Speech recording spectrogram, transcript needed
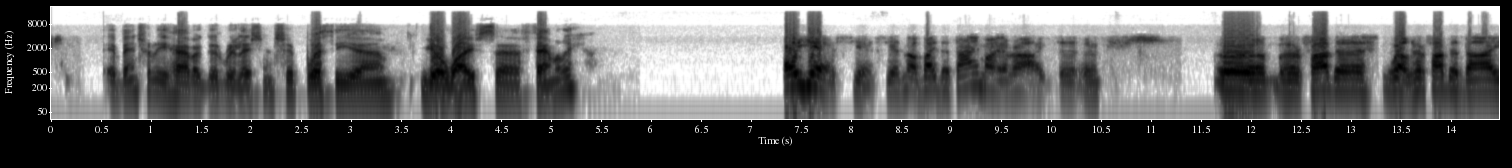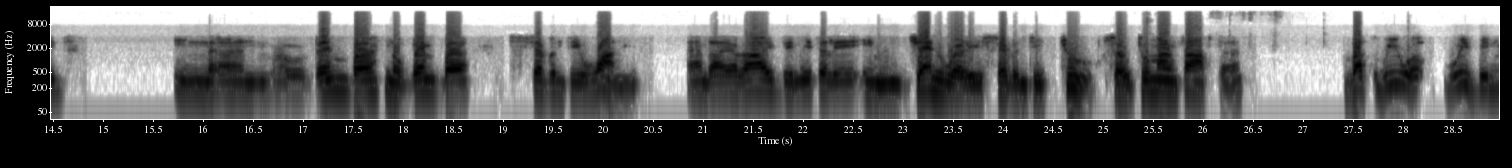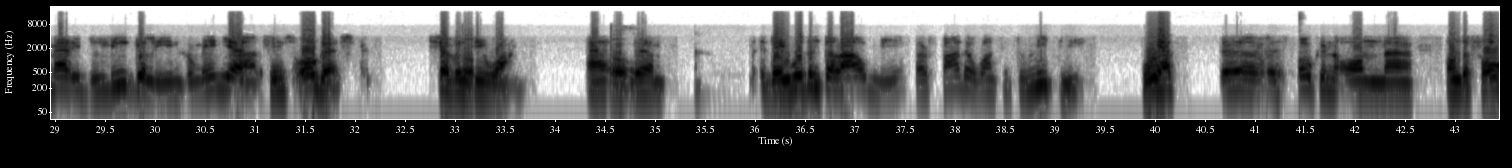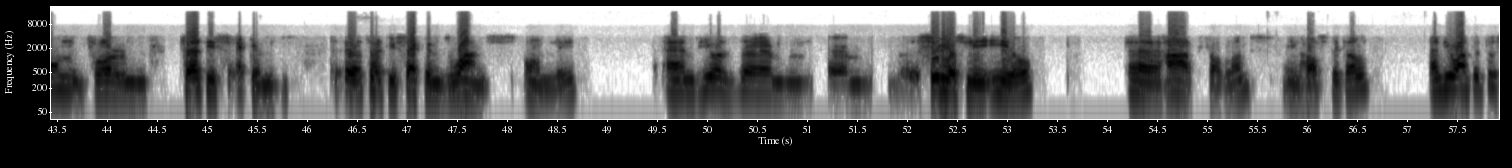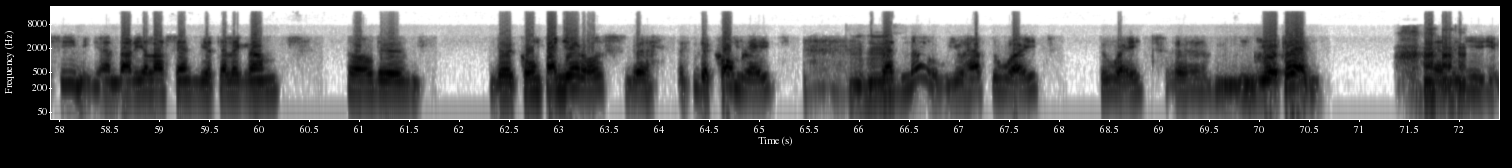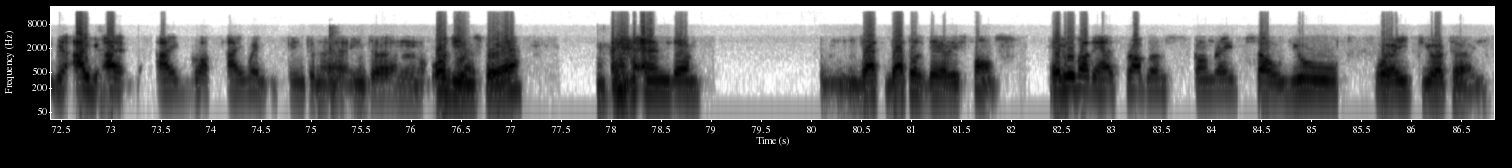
Eventually, have a good relationship with the uh, your wife's uh, family. Oh yes, yes, yes. No, by the time I arrived, uh, uh, her father. Well, her father died in uh, November November seventy one and I arrived in Italy in January 72, so two months after. But we were, we've been married legally in Romania since August 71. Oh. And oh. um, they wouldn't allow me. Her father wanted to meet me. We had uh, spoken on, uh, on the phone for 30 seconds, uh, 30 seconds once only and he was um, um, seriously ill, uh, heart problems in hospital, and he wanted to see me. And Ariella sent me a telegram. So the the compañeros, the the comrades, mm-hmm. said, "No, you have to wait, to wait um, your turn." and he, I, I, I got, I went into an, into an audience there, mm-hmm. and um, that that was their response. Everybody has problems, comrades, so you wait your turn.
